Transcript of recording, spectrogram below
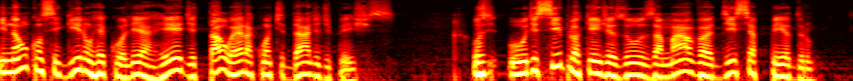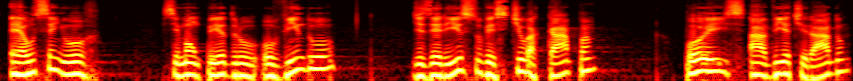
e não conseguiram recolher a rede, tal era a quantidade de peixes. O, o discípulo a quem Jesus amava disse a Pedro: É o Senhor. Simão Pedro, ouvindo-o dizer isso, vestiu a capa, pois a havia tirado,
